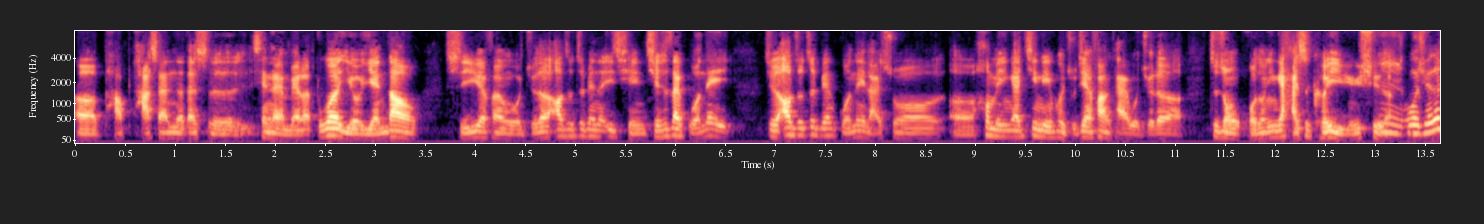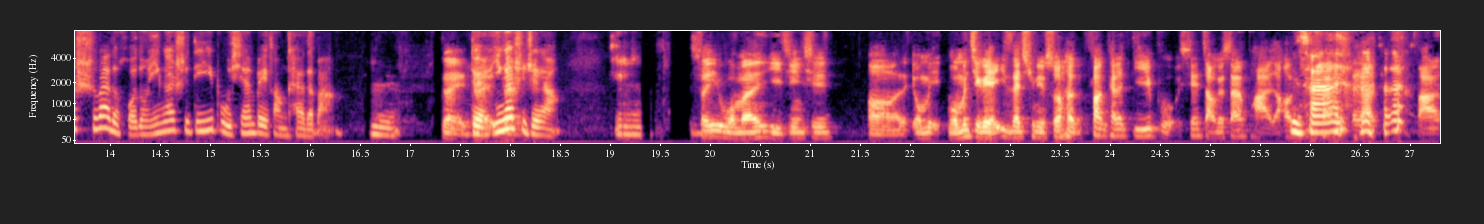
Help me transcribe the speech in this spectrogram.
呃，爬爬山的，但是现在也没了。不过有延到十一月份。我觉得澳洲这边的疫情，其实在国内。就是澳洲这边国内来说，呃，后面应该禁令会逐渐放开，我觉得这种活动应该还是可以允许的。嗯，我觉得室外的活动应该是第一步先被放开的吧。嗯，对对，应该是这样。嗯，所以我们已经其实，呃，我们我们几个也一直在群里说，放开了第一步，先找个山爬，然后聚餐，大家 把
